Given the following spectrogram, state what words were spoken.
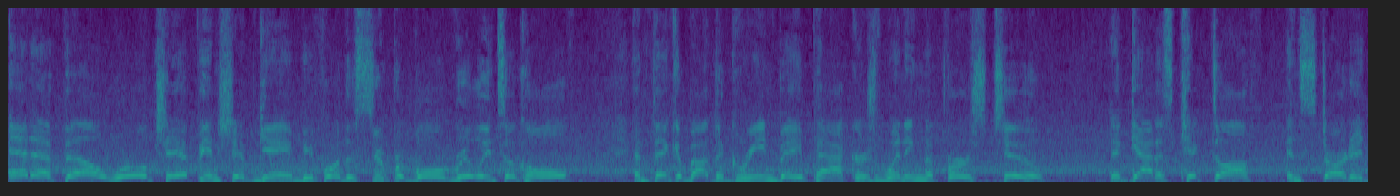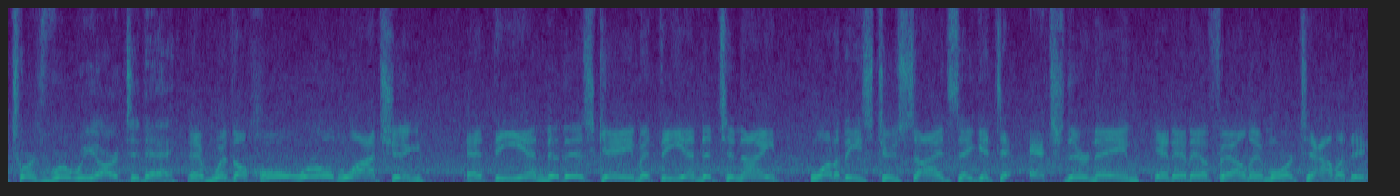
NFL World Championship game before the Super Bowl really took hold. And think about the Green Bay Packers winning the first two that got us kicked off and started towards where we are today. And with the whole world watching, at the end of this game, at the end of tonight, one of these two sides, they get to etch their name in NFL immortality.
